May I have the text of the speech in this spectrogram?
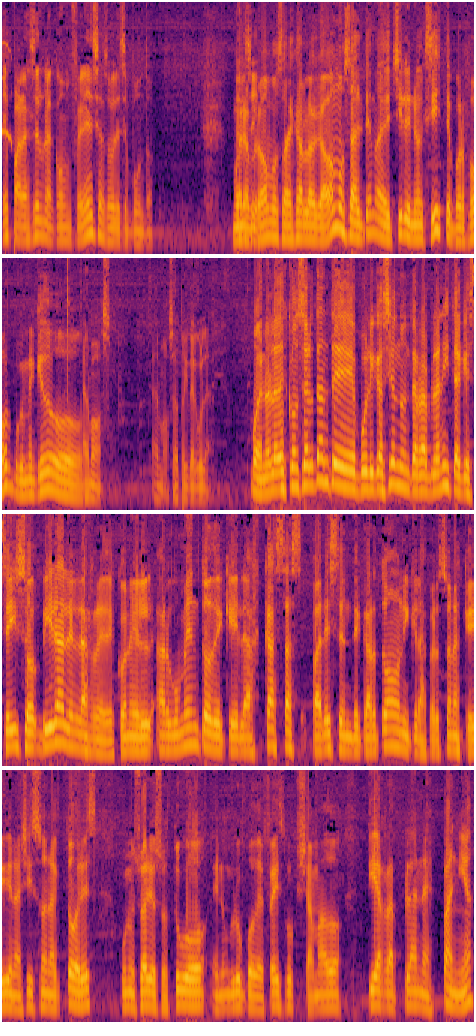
es para hacer una conferencia sobre ese punto. Bueno, sí. pero vamos a dejarlo acá. Vamos al tema de Chile no existe, por favor, porque me quedo. Hermoso, hermoso, espectacular. Bueno, la desconcertante publicación de un terraplanista que se hizo viral en las redes con el argumento de que las casas parecen de cartón y que las personas que viven allí son actores. Un usuario sostuvo en un grupo de Facebook llamado Tierra Plana España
